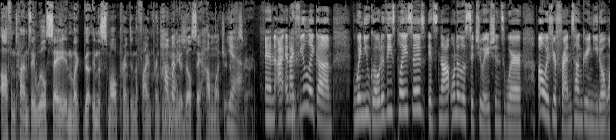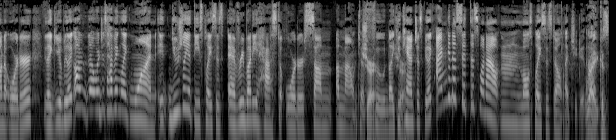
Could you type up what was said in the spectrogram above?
Oftentimes, they will say in like the, in the small print, in the fine print in How the menu, much? they'll say how much it is. Yeah. Right. And I and I feel like um when you go to these places, it's not one of those situations where oh if your friend's hungry and you don't want to order, like you'll be like oh no we're just having like one. It usually at these places everybody has to order some amount of Sure, food. Like you can't just be like I'm gonna sit this one out. Mm, most places don't let you do that. Right, because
